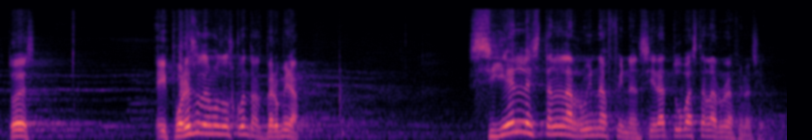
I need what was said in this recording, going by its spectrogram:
Entonces, y por eso tenemos dos cuentas, pero mira, si él está en la ruina financiera, tú vas a estar en la ruina financiera.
